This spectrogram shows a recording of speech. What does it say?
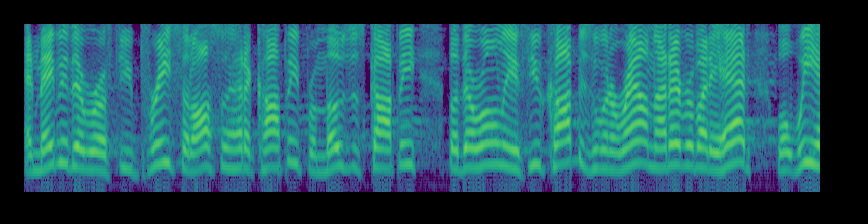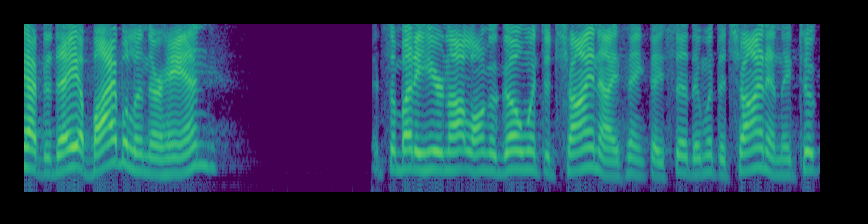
And maybe there were a few priests that also had a copy from Moses' copy, but there were only a few copies that went around. Not everybody had what we have today, a Bible in their hand. And somebody here not long ago went to China, I think they said they went to China and they took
